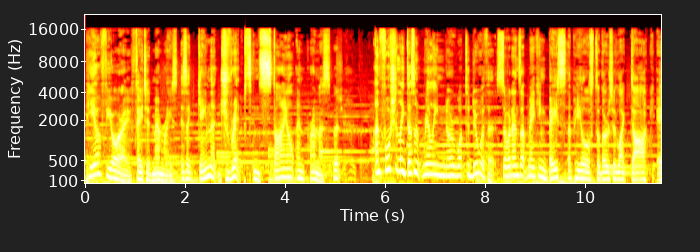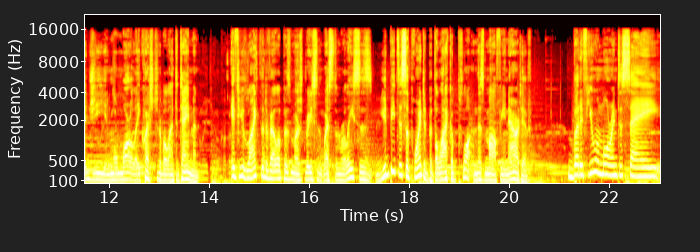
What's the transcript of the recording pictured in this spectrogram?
Piofiore Fated Memories is a game that drips in style and premise, but unfortunately doesn't really know what to do with it, so it ends up making base appeals to those who like dark, edgy, and more morally questionable entertainment. If you like the developer's most recent Western releases, you'd be disappointed with the lack of plot in this Mafia narrative. But if you were more into, say,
